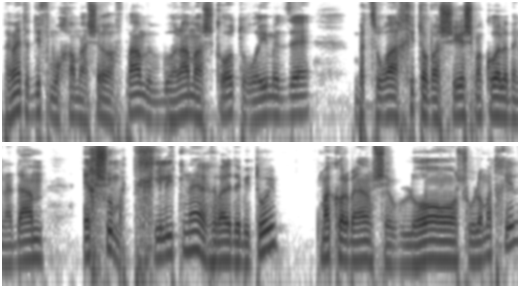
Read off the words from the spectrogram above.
באמת עדיף מאוחר מאשר אף פעם, ובעולם ההשקעות רואים את זה בצורה הכי טובה שיש, מה קורה לבן אדם, איך שהוא מתחיל להתנהל, איך זה בא לידי ביטוי, מה קורה לבן אדם שהוא לא, שהוא לא מתחיל,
